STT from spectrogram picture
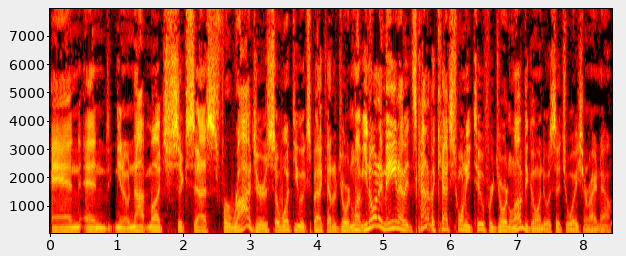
and, and, you know, not much success for Rodgers. So what do you expect out of Jordan Love? You know what I mean? I mean it's kind of a catch 22 for Jordan Love to go into a situation right now.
